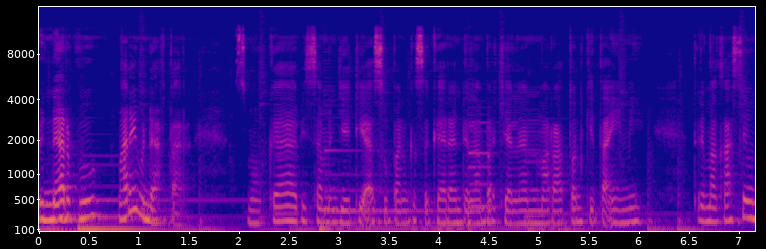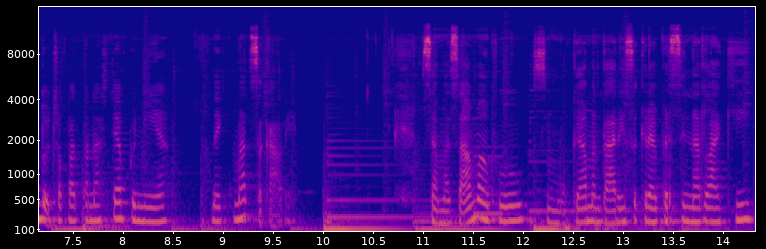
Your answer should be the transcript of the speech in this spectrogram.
Benar Bu, mari mendaftar. Semoga bisa menjadi asupan kesegaran dalam perjalanan maraton kita ini. Terima kasih untuk coklat panasnya Bunia. Nikmat sekali. Sama-sama Bu, semoga mentari segera bersinar lagi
